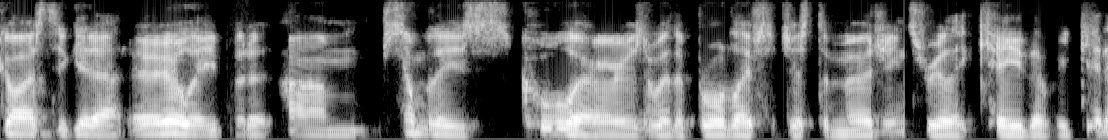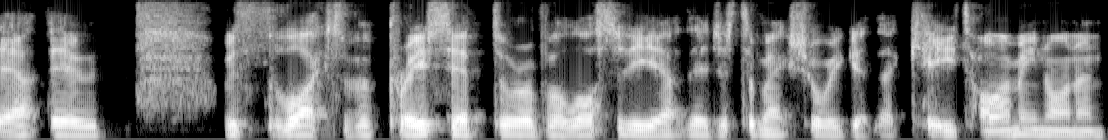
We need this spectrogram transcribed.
guys to get out early. But it, um, some of these cool areas where the broadleafs are just emerging, it's really key that we get out there with, with, the likes of a precept or a velocity out there just to make sure we get that key timing on and,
